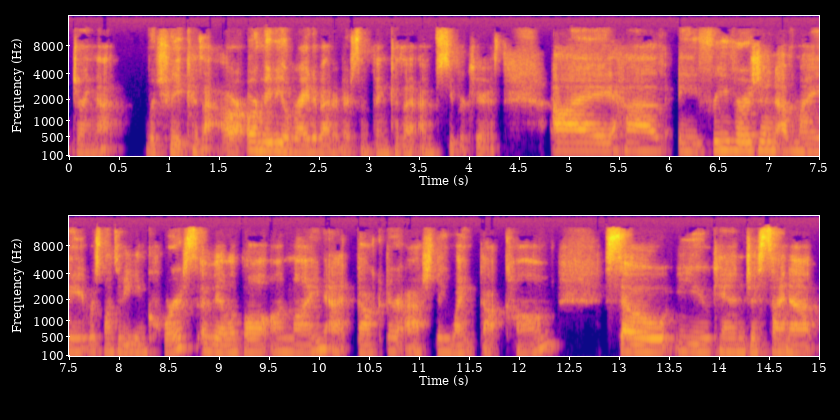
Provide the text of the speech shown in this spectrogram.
during that retreat because I, or, or maybe you'll write about it or something because I'm super curious. I have a free version of my responsive eating course available online at drashleywhite.com. So you can just sign up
